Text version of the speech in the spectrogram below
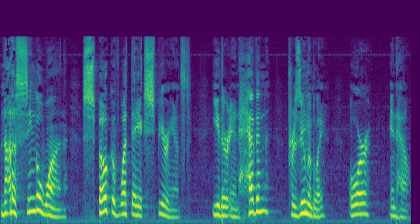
not a single one spoke of what they experienced, either in heaven, presumably, or in hell.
